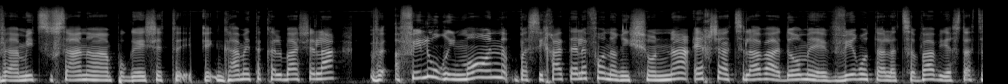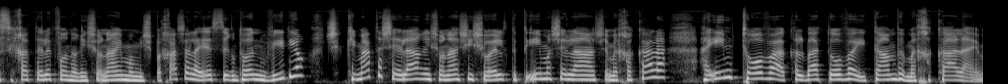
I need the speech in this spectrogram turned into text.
ועמית סוסנה פוגשת אה, גם את הכלבה שלה, ואפילו רימון בשיחת טלפון הראשונה, איך שהצלב האדום העביר אותה לצבא והיא עשתה את השיחת טלפון הראשונה עם המשפחה שלה, יש סרטון וידאו, שכמעט השאלה הראשונה שהיא שואלת את אימא שלה שמחכה לה, האם טובה, הכלבה טובה איתם ומחכה להם,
